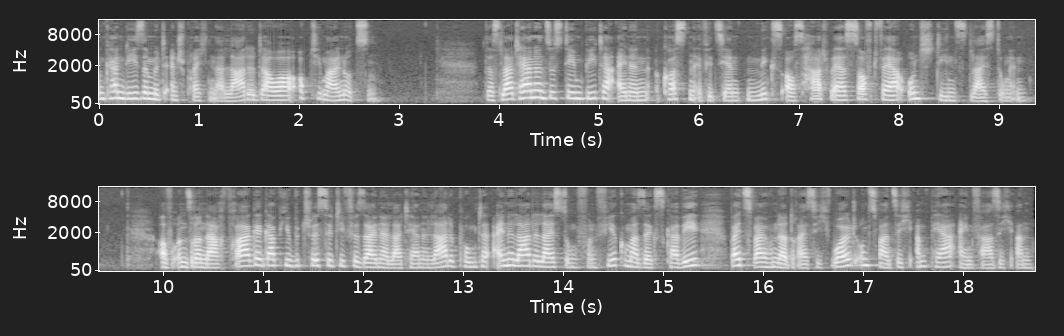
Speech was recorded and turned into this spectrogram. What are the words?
und kann diese mit entsprechender Ladedauer optimal nutzen. Das Laternensystem bietet einen kosteneffizienten Mix aus Hardware, Software und Dienstleistungen. Auf unsere Nachfrage gab Ubitricity für seine Laternenladepunkte eine Ladeleistung von 4,6 kW bei 230 Volt und 20 Ampere einphasig an.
